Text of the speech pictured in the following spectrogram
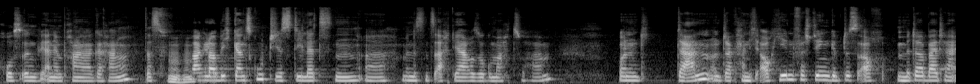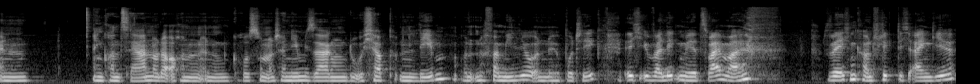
groß irgendwie an den Pranger gehangen. Das mhm. war, glaube ich, ganz gut, das die letzten äh, mindestens acht Jahre so gemacht zu haben. Und dann, und da kann ich auch jeden verstehen, gibt es auch Mitarbeiter in, in Konzernen oder auch in, in größeren Unternehmen, die sagen, du, ich habe ein Leben und eine Familie und eine Hypothek. Ich überlege mir zweimal, welchen Konflikt ich eingehe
